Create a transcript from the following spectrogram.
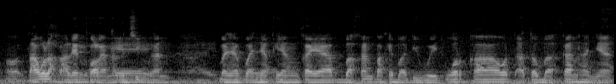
Oh, Tahu lah kalian kalau anak Oke. gym kan Ah, iya. banyak-banyak yang kayak bahkan pakai body weight workout atau bahkan hanya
